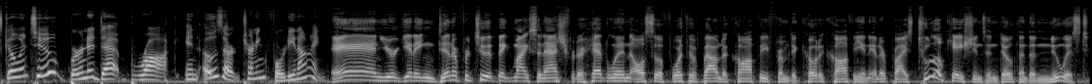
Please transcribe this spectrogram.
It's going to Bernadette Brock in Ozark, turning 49. And you're getting dinner for two at Big Mike's in Ashford or Headland. Also, a fourth of a pound of coffee from Dakota Coffee and Enterprise. Two locations in Dothan, the newest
